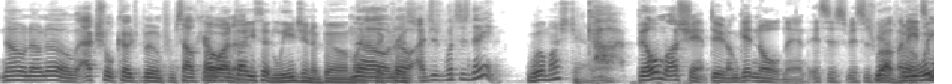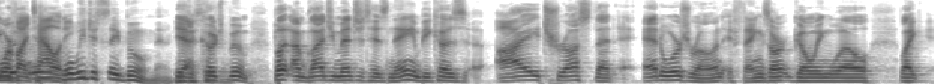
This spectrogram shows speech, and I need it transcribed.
No, no, no. Actual Coach Boom from South Carolina. Oh, I thought you said Legion of Boom. Like no, no. I just what's his name? Will Muschamp. God, Bill Muschamp, dude. I'm getting old, man. It's just this is Yeah, rough. I need some We- more we- vitality. Well, we just say Boom, man. We Yeah, Coach Boom. But I'm glad you mentioned his name because I trust that Ed Orgeron, if things aren't going well, like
